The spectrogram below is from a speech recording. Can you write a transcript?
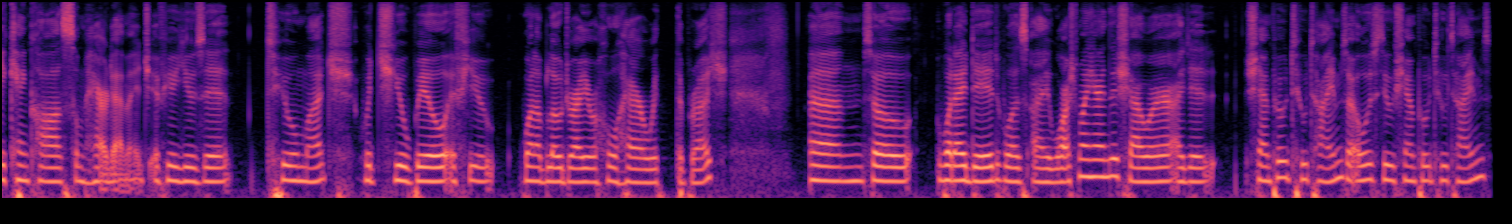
it can cause some hair damage if you use it too much, which you will if you want to blow dry your whole hair with the brush. Um, so what I did was I washed my hair in the shower. I did shampoo two times. I always do shampoo two times.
